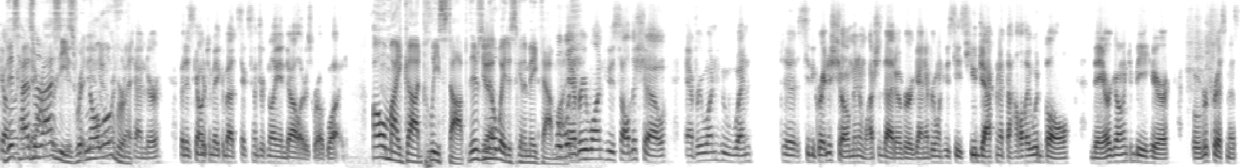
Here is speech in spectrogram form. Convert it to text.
this has a Razzies written all over it. Contender, but it's going to make about six hundred million dollars worldwide. Oh my God! Please stop. There's Yeah. no way this is going to make that much. Well, everyone who saw the show, everyone who went to see The Greatest Showman and watches that over again, everyone who sees Hugh Jackman at the Hollywood Bowl, they are going to be here over Christmas,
